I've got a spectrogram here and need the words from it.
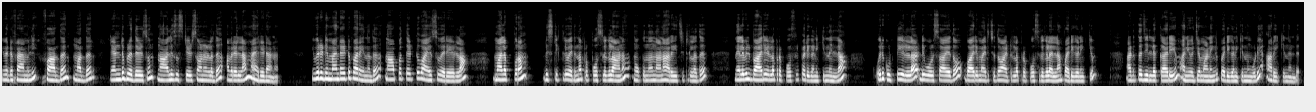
ഇവരുടെ ഫാമിലി ഫാദർ മദർ രണ്ട് ബ്രദേഴ്സും നാല് സിസ്റ്റേഴ്സുമാണ് ഉള്ളത് അവരെല്ലാം മാരീഡാണ് ഇവർ ഡിമാൻഡായിട്ട് പറയുന്നത് നാൽപ്പത്തെട്ട് വയസ്സ് വരെയുള്ള മലപ്പുറം ഡിസ്ട്രിക്റ്റിൽ വരുന്ന പ്രപ്പോസലുകളാണ് നോക്കുന്നതെന്നാണ് അറിയിച്ചിട്ടുള്ളത്. നിലവിൽ ഭാര്യയുള്ള പ്രപ്പോസൽ പരിഗണിക്കുന്നില്ല. ഒരു കുട്ടിയുള്ള ഡിവോഴ്സ് ആയതോ ഭാര്യ മരിച്ചതോ ആയിട്ടുള്ള പ്രപ്പോസലുകളെല്ലാം പരിഗണിക്കും. അടുത്ത ജില്ലക്കാരെയും അനുയോജ്യമാണെങ്കിൽ പരിഗണിക്കുന്നും കൂടി അറിയിക്കുന്നുണ്ട്.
